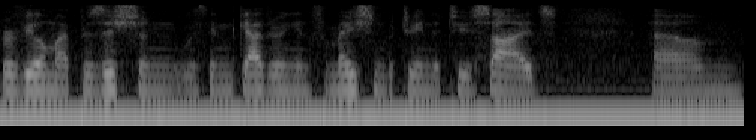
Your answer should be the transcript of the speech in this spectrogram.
reveal my position within gathering information between the two sides. Um,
